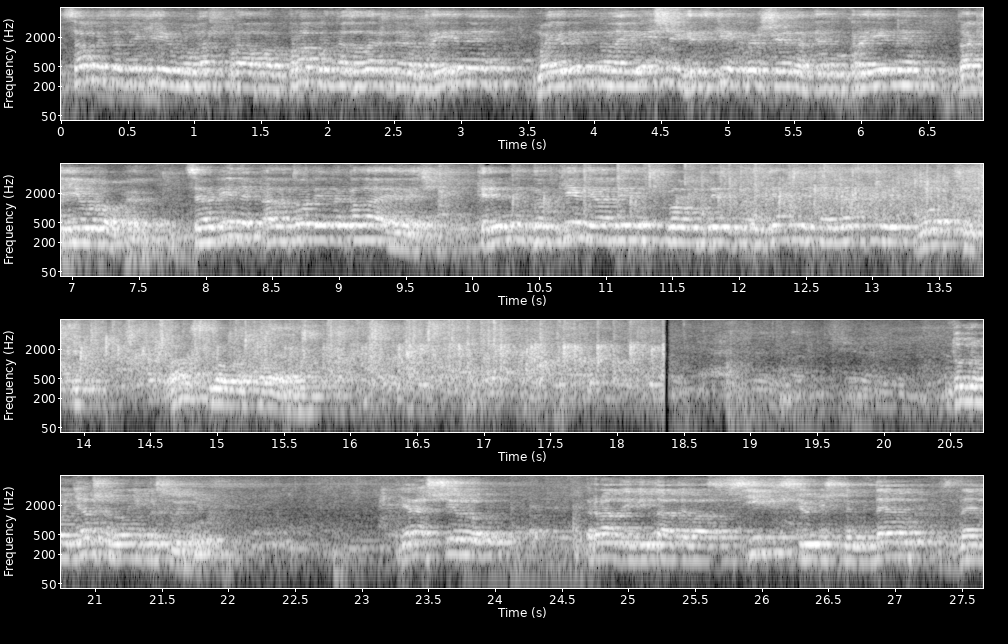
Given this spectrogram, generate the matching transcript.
Саме завдяки йому наш прапор, прапор незалежної України, майорить на найвищих гірських вершинах як України, так і Європи. Це Олійник Анатолій Миколаєвич, керівник гуртків Яготинського будинку дитячої та юнацької творчості. Вам слово, колега. Доброго дня, шановні присутні. Я щиро радий вітати вас всіх сьогоднішнім днем, з днем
